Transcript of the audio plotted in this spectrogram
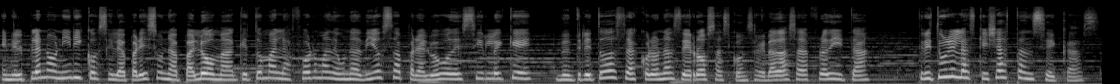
en el plano onírico se le aparece una paloma que toma la forma de una diosa para luego decirle que, de entre todas las coronas de rosas consagradas a Afrodita, triture las que ya están secas,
